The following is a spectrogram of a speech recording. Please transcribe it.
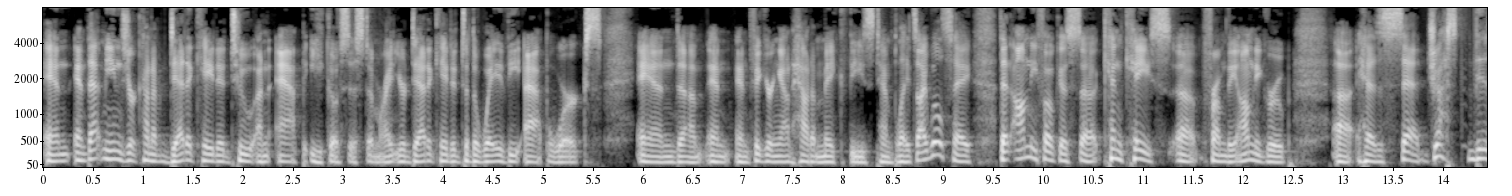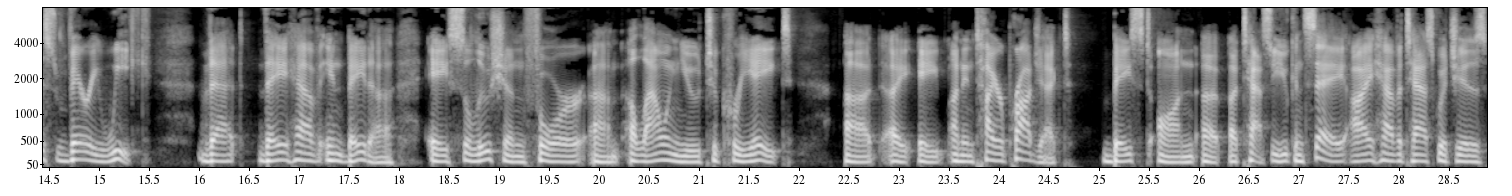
and and that means you're kind of dedicated to an app ecosystem, right? You're dedicated to the way the app works, and um, and and figuring out how to make these templates. I will say that OmniFocus, uh, Ken Case uh, from the Omni Group, uh, has said just this very week that they have in beta a solution for um, allowing you to create uh, a, a, an entire project based on a, a, task. So you can say, I have a task which is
